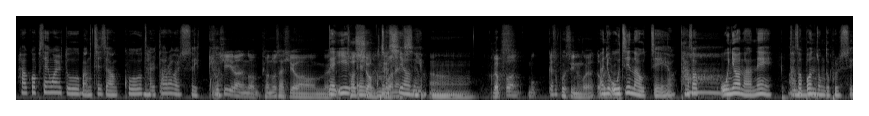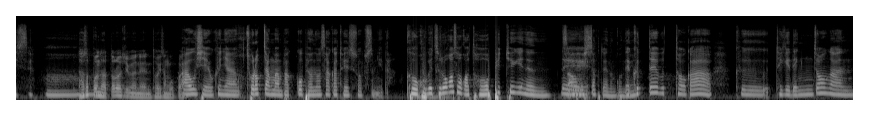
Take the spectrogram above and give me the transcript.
학업 생활도 망치지 않고 잘 따라갈 수 있고요. 초시라는 건 변호사 시험을 네, 이첫 네, 시험 한첫 번에? 시험이요. 어, 몇번 뭐 계속 볼 수 있는 거예요? 아니 떨어지면? 오진 아웃제예요. 다섯 5년 안에 다섯 안번 돼. 정도 볼 수 있어요. 아. 다섯 번 다 떨어지면은 더 이상 못 봐요. 아웃이에요. 그냥 졸업장만 받고 변호사가 될 수 없습니다. 그거 거기 들어가서가 더 피 튀기는 네. 싸움이 시작되는 거네요. 네, 그때부터가 그 되게 냉정한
